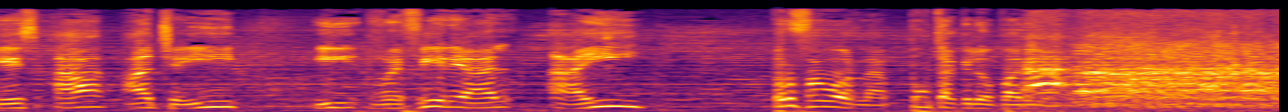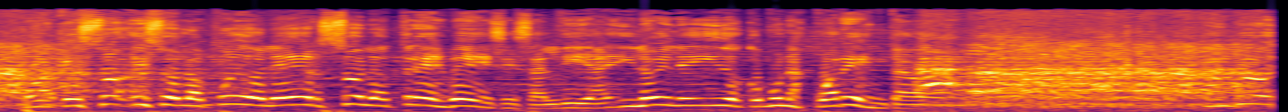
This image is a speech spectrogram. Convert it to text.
que es A, H, I, y refiere al ahí. Por favor, la puta que lo parió. Porque eso, eso lo puedo leer solo tres veces al día y lo he leído como unas 40 ahora. Y voy,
